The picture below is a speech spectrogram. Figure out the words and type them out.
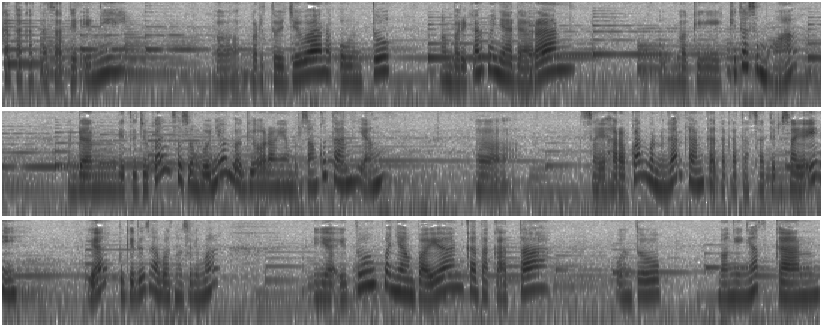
kata-kata satir ini uh, bertujuan untuk memberikan penyadaran bagi kita semua dan ditujukan sesungguhnya bagi orang yang bersangkutan yang uh, saya harapkan mendengarkan kata-kata satir saya ini ya begitu sahabat muslimah yaitu penyampaian kata-kata untuk mengingatkan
